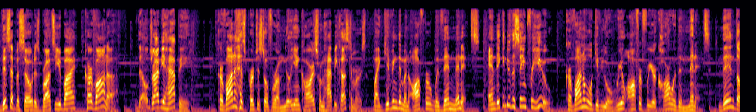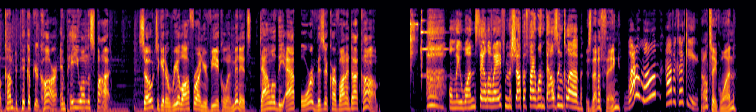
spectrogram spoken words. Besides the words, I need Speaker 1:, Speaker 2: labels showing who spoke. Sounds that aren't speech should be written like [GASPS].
Speaker 1: This episode is brought to you by Carvana. They'll drive you happy. Carvana has purchased over a million cars from happy customers by giving them an offer within minutes. And they can do the same for you. Carvana will give you a real offer for your car within minutes. Then they'll come to pick up your car and pay you on the spot. So, to get a real offer on your vehicle in minutes, download the app or visit Carvana.com. [GASPS]
Speaker 2: Only one sale away from the Shopify 1000 Club.
Speaker 3: Is that a thing?
Speaker 4: Wow, Mom! Have a cookie.
Speaker 3: I'll take one.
